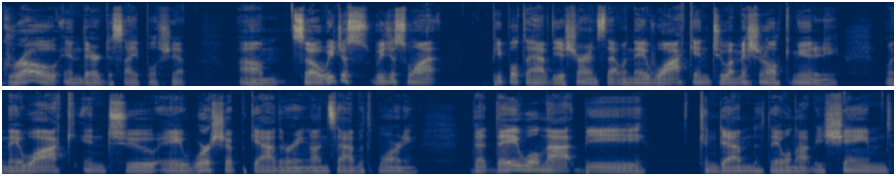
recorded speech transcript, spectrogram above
grow in their discipleship. Um, so we just we just want people to have the assurance that when they walk into a missional community, when they walk into a worship gathering on Sabbath morning, that they will not be condemned, they will not be shamed.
